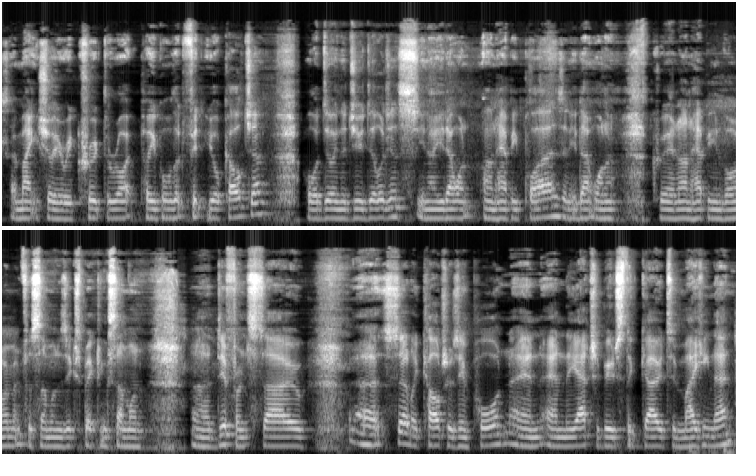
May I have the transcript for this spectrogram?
So making sure you recruit the right people that fit your culture, or doing the due diligence. You know, you don't want unhappy players, and you don't want to create an unhappy environment for someone who's expecting someone uh, different. So uh, certainly, culture is important, and and the attributes that go to making that.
